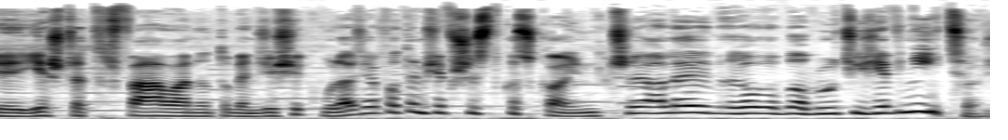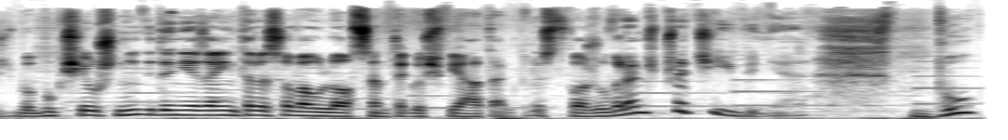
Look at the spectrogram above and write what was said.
jeszcze trwała, no to będzie się kulać, a potem się wszystko skończy, ale obróci się w nicość, bo Bóg się już nigdy nie zainteresował losem tego świata, który stworzył. Wręcz przeciwnie. Bóg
